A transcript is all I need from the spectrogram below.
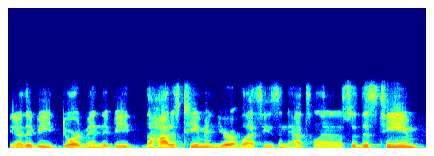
You know, they beat Dortmund. They beat the hottest team in Europe last season, Atalanta. So this team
